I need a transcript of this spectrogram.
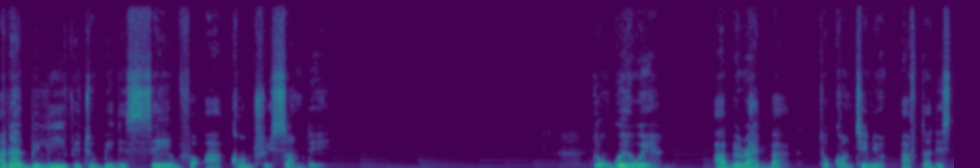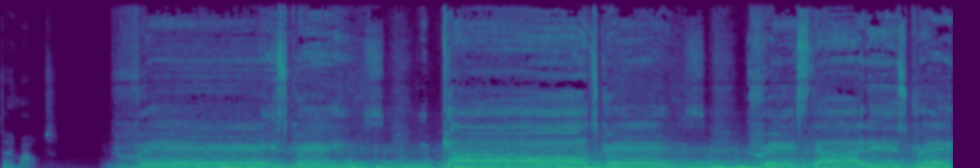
And I believe it will be the same for our country someday. Don't go away. I'll be right back to continue after this time out. Grace, grace, God's grace, grace that is greater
